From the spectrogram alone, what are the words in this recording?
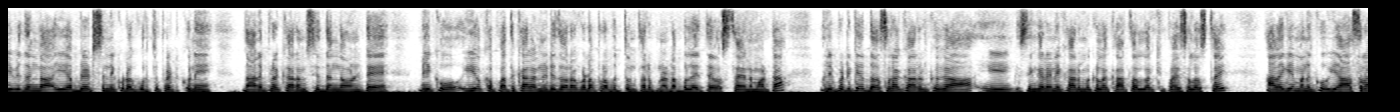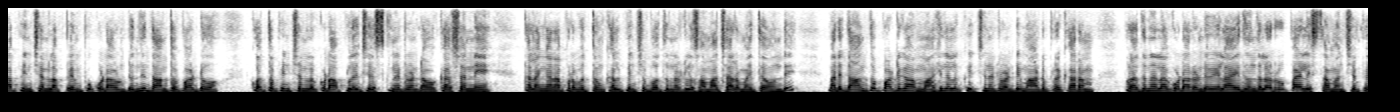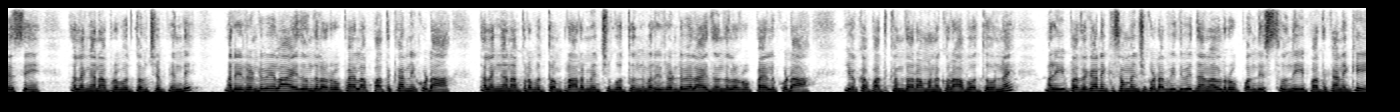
ఈ విధంగా ఈ అప్డేట్స్ అన్ని కూడా గుర్తుపెట్టుకుని దాని ప్రకారం సిద్ధంగా ఉంటే మీకు ఈ యొక్క పథకాలన్నిటి ద్వారా కూడా ప్రభుత్వం తరపున డబ్బులు అయితే వస్తాయన్నమాట. మరి ఇప్పటికే దసరా కార్మికగా ఈ సింగరేణి కార్మికుల ఖాతాల్లోకి పైసలు వస్తాయి. అలాగే మనకు ఈ ఆసరా పింఛన్ల పెంపు కూడా ఉంటుంది. దాంతోపాటు కొత్త పింఛన్లు కూడా అప్లై చేసుకునేటువంటి అవకాశాన్ని తెలంగాణ ప్రభుత్వం కల్పించబోతున్నట్లు సమాచారం అయితే ఉంది. మరి దాంతోపాటుగా మహిళలకు ఇచ్చినటువంటి మాట ప్రకారం ప్రతి నెల కూడా రెండు వేల ఐదు వందల రూపాయలు ఇస్తామని చెప్పేసి తెలంగాణ ప్రభుత్వం చెప్పింది. మరి రెండు వేల ఐదు వందల రూపాయల పథకాన్ని కూడా తెలంగాణ ప్రభుత్వం ప్రారంభించబోతుంది. మరి రెండు వేల ఐదు వందల రూపాయలు కూడా ఈ యొక్క పథకం ద్వారా మనకు రాబోతూ ఉన్నాయి. మరి ఈ పథకానికి సంబంధించి కూడా విధి విధానాలు రూపొందిస్తుంది. ఈ పథకానికి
